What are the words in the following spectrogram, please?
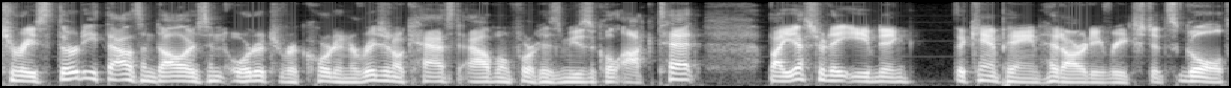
to raise thirty thousand dollars in order to record an original cast album for his musical Octet. By yesterday evening, the campaign had already reached its goal.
